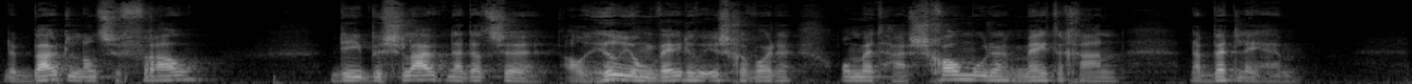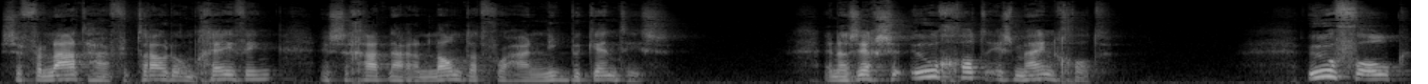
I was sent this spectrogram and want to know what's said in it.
de buitenlandse vrouw, die besluit nadat ze al heel jong weduwe is geworden om met haar schoonmoeder mee te gaan naar Bethlehem. Ze verlaat haar vertrouwde omgeving en ze gaat naar een land dat voor haar niet bekend is. En dan zegt ze: Uw God is mijn God. Uw volk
